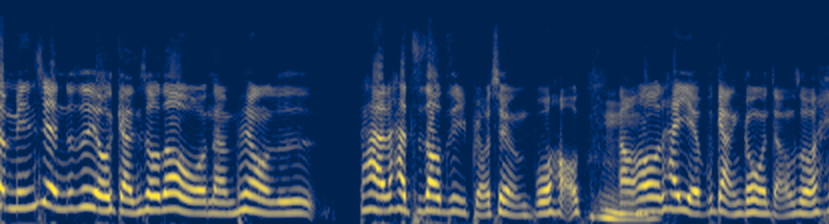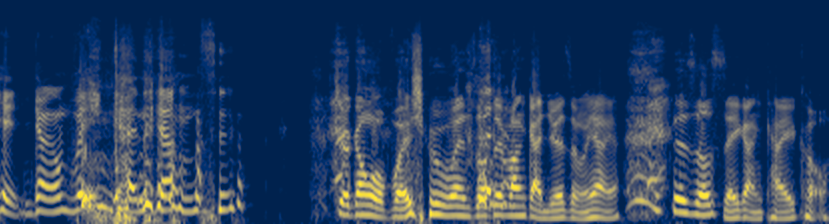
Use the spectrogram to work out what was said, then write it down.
很明显就是有感受到我男朋友就是。他他知道自己表现很不好，然后他也不敢跟我讲说：“嘿，你刚刚不应该那样子。”就跟我不会去问说对方感觉怎么样呀？那时候谁敢开口？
